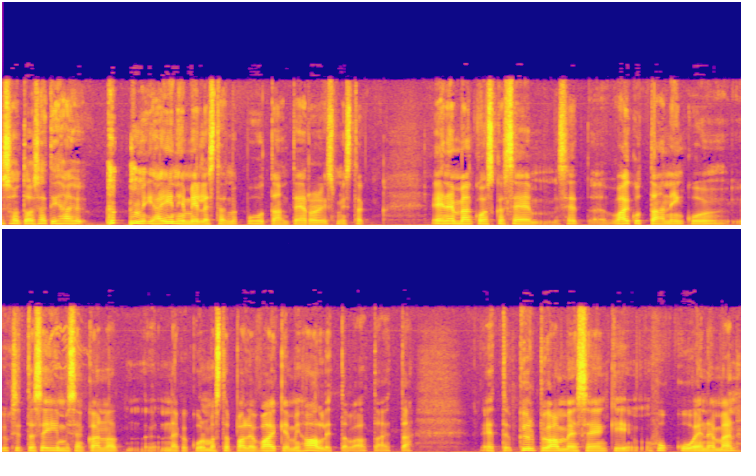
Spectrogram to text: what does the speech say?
se on toisaalta ihan, ihan inhimillistä, että me puhutaan terrorismista enemmän, koska se, se vaikuttaa niin kuin yksittäisen ihmisen kannalta näkökulmasta paljon vaikeammin hallittavalta, että, että kylpyammeeseenkin hukkuu enemmän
